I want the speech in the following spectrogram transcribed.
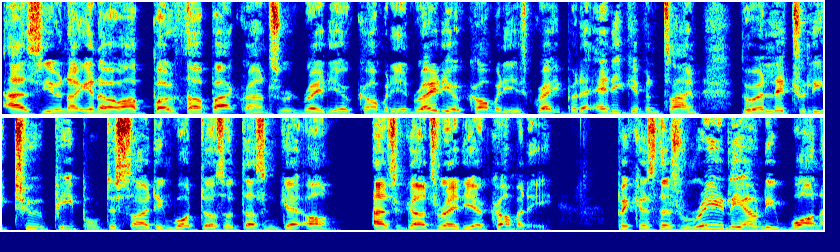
as you know, you know, our, both our backgrounds are in radio comedy and radio comedy is great, but at any given time, there are literally two people deciding what does or doesn't get on as regards radio comedy because there's really only one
